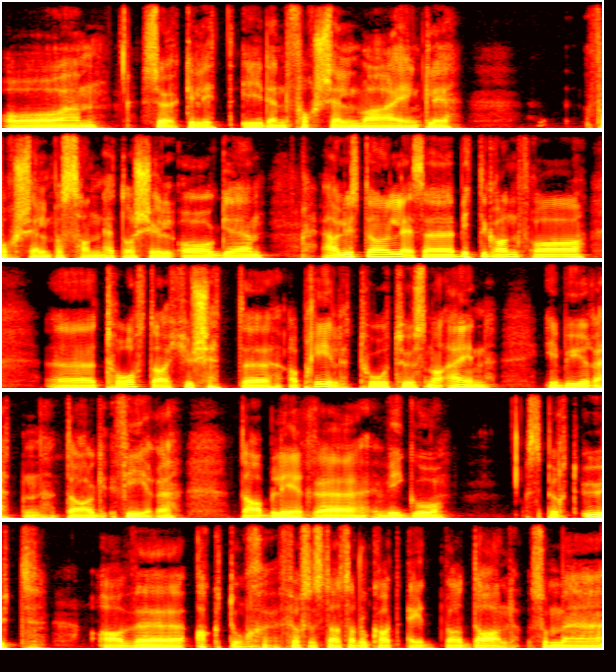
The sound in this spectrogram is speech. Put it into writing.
å um, søke litt i den forskjellen. Hva er egentlig forskjellen på sannhet og skyld? Og uh, jeg har lyst til å lese bitte grann fra uh, torsdag 26. april 2001 i byretten, dag fire. Da blir eh, Viggo spurt ut av eh, aktor, førstestatsadvokat Edvard Dahl, som, eh,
